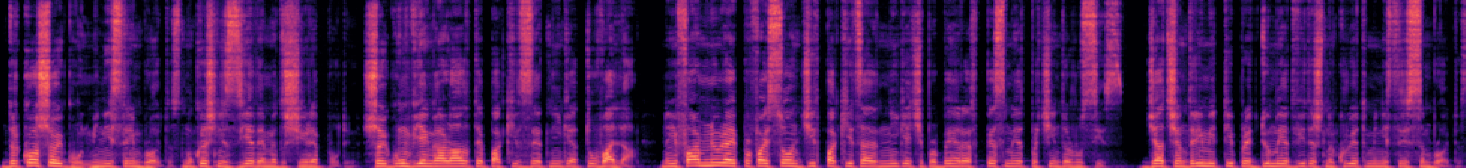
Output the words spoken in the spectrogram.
Ndërkohë Shoigun, ministri i Mbrojtjes, nuk është një zgjedhje me dëshirë e Putin. Shoigun vjen nga radhët e pakicës etnike Tuvala. Në një farë mënyrë ai përfaqëson gjithë pakicat etnike që përbëjnë rreth pesëmbëdhjetë për qind të Rusisë. Gjatë qëndrimit të tij prej dymbëdhjetë vitesh në krye të Ministrisë së Mbrojtjes,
